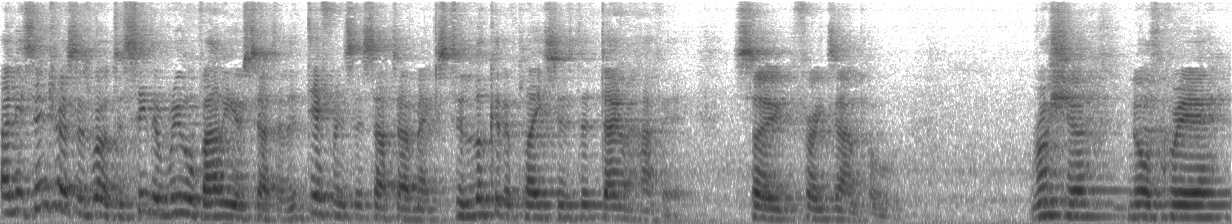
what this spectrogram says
And it's interesting as well to see the real value of satire, the difference that satire makes, to look at the places that don't have it. So, for example, Russia, North Korea,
